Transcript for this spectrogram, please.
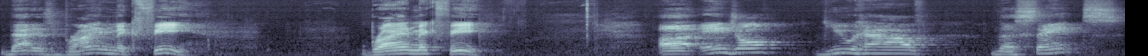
That is Brian McPhee. Brian McPhee. Uh, Angel, you have the Saints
